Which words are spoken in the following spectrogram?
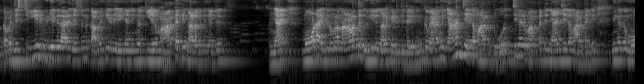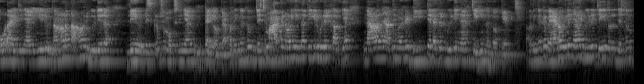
അപ്പോൾ ജസ്റ്റ് ഈ ഒരു വീഡിയോക്ക് താഴെ ജസ്റ്റ് ഒന്ന് കമന്റ് ചെയ്ത് കഴിഞ്ഞാൽ നിങ്ങൾക്ക് ഈ ഒരു മാർക്കറ്റിംഗ് ആളൊക്കെ നിങ്ങൾക്ക് ഞാൻ മോഡായിട്ട് നമ്മളെ നാളത്തെ വീഡിയോയിൽ നിങ്ങളൊക്കെ എടുത്തിട്ടേക്ക്. നിങ്ങൾക്ക് വേണമെങ്കിൽ ഞാൻ ചെയ്ത മാർക്കറ്റ് ഒറിജിനൽ മാർക്കറ്റ് ഞാൻ ചെയ്ത മാർക്കറ്റ് നിങ്ങൾക്ക് മോഡായിട്ട് ഞാൻ ഈ ഒരു നാളത്തെ ആ ഒരു വീഡിയോയുടെ ഡിസ്ക്രിപ്ഷൻ ബോക്സിൽ ഞാൻ ഇട്ടേക്കാം ഓക്കെ അപ്പോൾ നിങ്ങൾക്ക് ജസ്റ്റ് മാർക്ക് ആണെങ്കിൽ ഇന്നത്തെ ഈ ഒരു വീഡിയോയിൽ ചെയ്യാം. നാളെ ഞാൻ അതിന് വേണ്ടി ഡീറ്റെയിൽ ആയിട്ടൊരു വീഡിയോ ഞാൻ ചെയ്യുന്നുണ്ട് ഓക്കെ അപ്പോൾ നിങ്ങൾക്ക് വേണമെങ്കിൽ ഞാൻ ഒരു വീഡിയോ ചെയ്തുള്ളൂ. ജസ്റ്റ് ഒന്ന്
